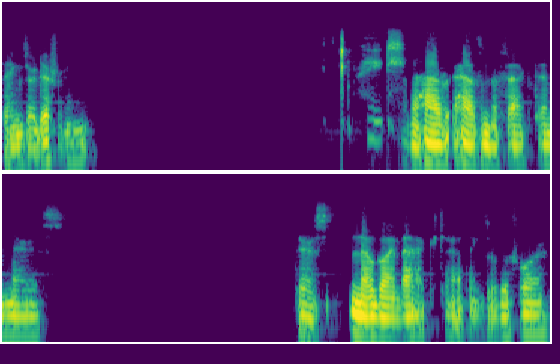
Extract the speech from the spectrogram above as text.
things are different right. and it have, has an effect, and there's there's no going back to how things were before.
